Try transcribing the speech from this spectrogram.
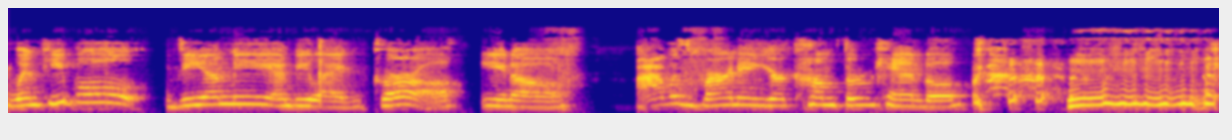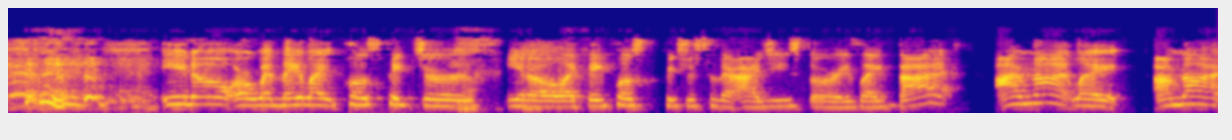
when people DM me and be like, girl, you know, I was burning your come through candle. you know, or when they like post pictures, you know, like they post pictures to their IG stories, like that. I'm not like, I'm not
